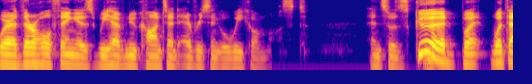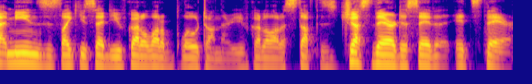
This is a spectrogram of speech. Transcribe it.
where their whole thing is we have new content every single week almost. And so it's hmm. good, but what that means is, like you said, you've got a lot of bloat on there. You've got a lot of stuff that's just there to say that it's there,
